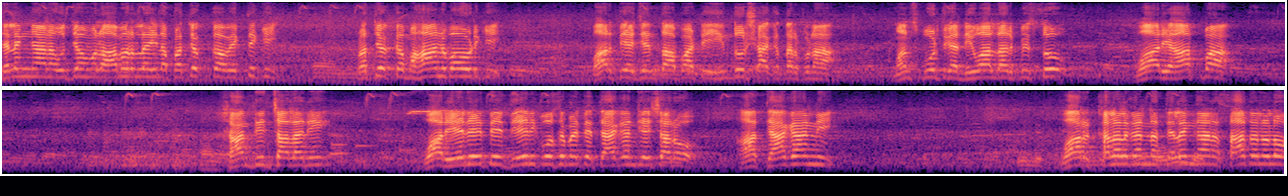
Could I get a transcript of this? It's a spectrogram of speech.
తెలంగాణ ఉద్యమంలో అమరులైన ప్రతి ఒక్క వ్యక్తికి ప్రతి ఒక్క మహానుభావుడికి భారతీయ జనతా పార్టీ హిందూ శాఖ తరఫున మనస్ఫూర్తిగా నివాళులర్పిస్తూ వారి ఆత్మ శాంతించాలని వారు ఏదైతే దేనికోసమైతే త్యాగం చేశారో ఆ త్యాగాన్ని వారు కలలుగన్న తెలంగాణ సాధనలో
